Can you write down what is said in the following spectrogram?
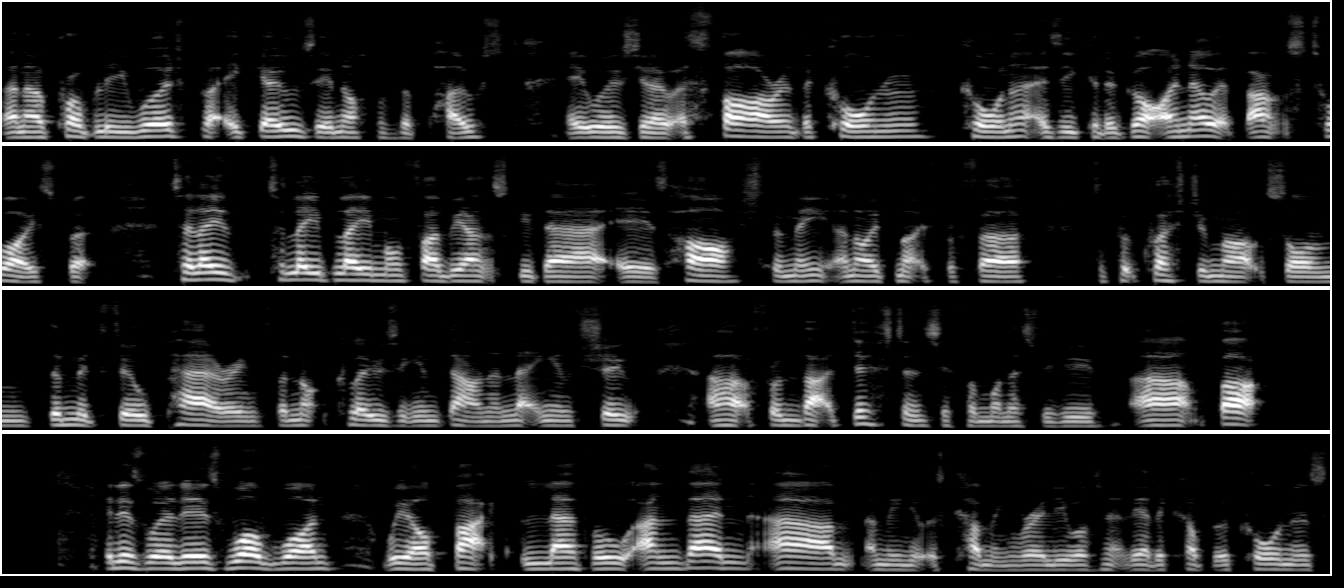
then I probably would. But it goes in off of the post. It was, you know, as far in the corner corner as he could have got. I know it bounced twice, but to lay to lay blame on Fabianski there is harsh for me, and I'd much prefer to put question marks on the midfield pairing for not closing him down and letting him shoot uh, from that distance. If I'm honest with you, uh, but it is what it is. 1 1. We are back level. And then, um, I mean, it was coming really, wasn't it? They had a couple of corners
